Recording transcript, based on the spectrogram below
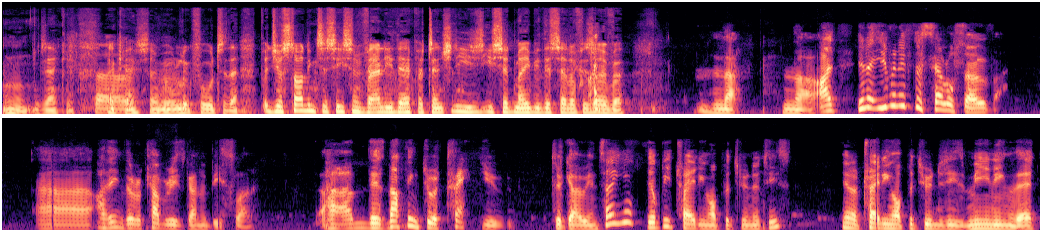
Mm, exactly. So, okay, so we'll look forward to that. But you're starting to see some value there potentially. You, you said maybe the sell-off is I, over. No, no. I, you know, even if the sell-off's over, uh, I think the recovery is going to be slow. Um, there's nothing to attract you to go in. So, yeah, there'll be trading opportunities. You know, trading opportunities meaning that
